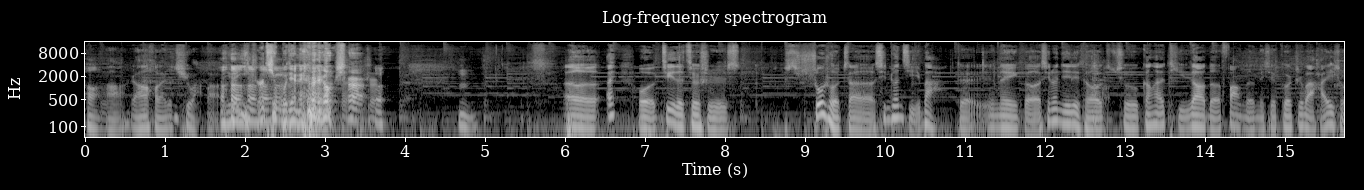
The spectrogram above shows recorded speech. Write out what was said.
哦，啊，然后后来就去晚了，因为一直听不见那边有声儿。是嗯呃，哎，我记得就是说说这新专辑吧。对，那个新专辑里头，就刚才提到的放的那些歌之外，还有一首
